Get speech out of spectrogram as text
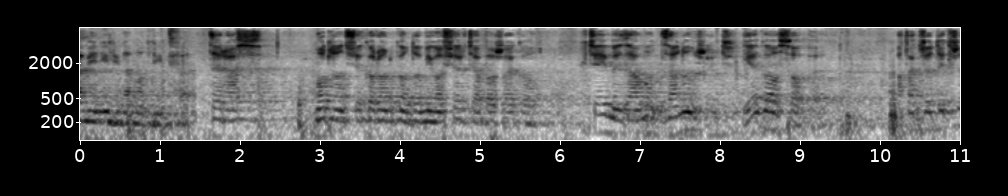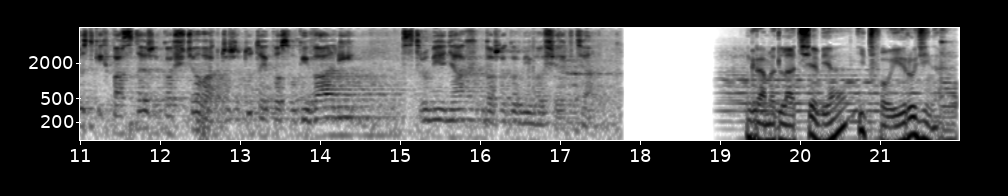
Zamienili na modlitwę. Teraz, modląc się koronką do miłosierdzia Bożego, chciejmy zanurzyć Jego osobę, a także tych wszystkich pasterzy Kościoła, którzy tutaj posługiwali w strumieniach Bożego Miłosierdzia. Gramy dla Ciebie i Twojej rodziny.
